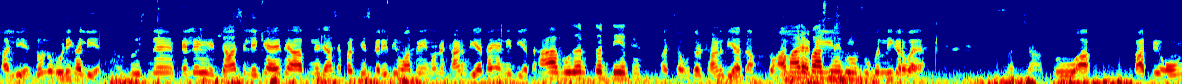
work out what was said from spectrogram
खाली है। दोनों घोड़ी खाली है। तो इसने पहले जहाँ से लेके आए थे आपने जहाँ से परचेज करी थी वहाँ पे इन्होंने ठाण दिया था या नहीं दिया था? आप उधर तो दिए थे। अच्छा उधर ठाण दिया था। तो आपने हमारे पास इसको सुपर नहीं करवाया? अच्छा तो आ, काफ़ी ओम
